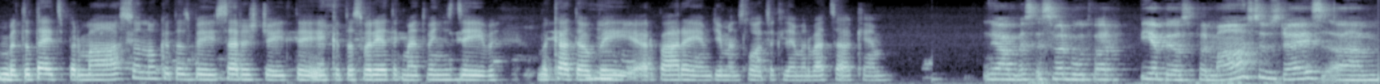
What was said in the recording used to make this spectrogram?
Bet tu teici par māsu, nu, ka tas bija sarežģīti, ka tas var ietekmēt viņas dzīvi. Bet kā tev mm. bija ar pārējiem ģimenes locekļiem, ar vecākiem? Jā, es, es varbūt varu piebilst par māsu uzreiz. Um,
